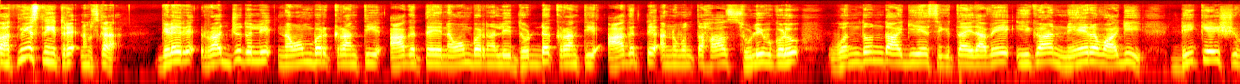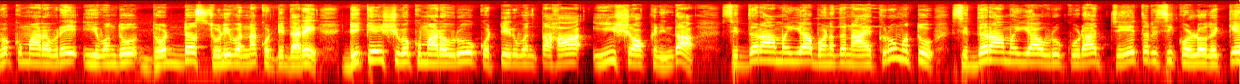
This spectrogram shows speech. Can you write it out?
ಆತ್ಮೀಯ ಸ್ನೇಹಿತರೆ ನಮಸ್ಕಾರ. ಗೆಳೆಯರೆ ರಾಜ್ಯದಲ್ಲಿ ನವೆಂಬರ್ ಕ್ರಾಂತಿ ಆಗತ್ತೆ ನವೆಂಬರ್ನಲ್ಲಿ ದೊಡ್ಡ ಕ್ರಾಂತಿ ಆಗತ್ತೆ ಅನ್ನುವಂತಹ ಸುಳಿವುಗಳು ಒಂದೊಂದಾಗಿಯೇ ಸಿಗ್ತಾ ಇದ್ದಾವೆ ಈಗ ನೇರವಾಗಿ ಡಿ ಕೆ ಶಿವಕುಮಾರ್ ಅವರೇ ಈ ಒಂದು ದೊಡ್ಡ ಸುಳಿವನ್ನು ಕೊಟ್ಟಿದ್ದಾರೆ. ಡಿ ಕೆ ಶಿವಕುಮಾರ್ ಅವರು ಕೊಟ್ಟಿರುವಂತಹ ಈ ಶಾಕ್ನಿಂದ ಸಿದ್ದರಾಮಯ್ಯ ಬಣದ ನಾಯಕರು ಮತ್ತು ಸಿದ್ದರಾಮಯ್ಯ ಅವರು ಕೂಡ ಚೇತರಿಸಿಕೊಳ್ಳೋದಕ್ಕೆ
